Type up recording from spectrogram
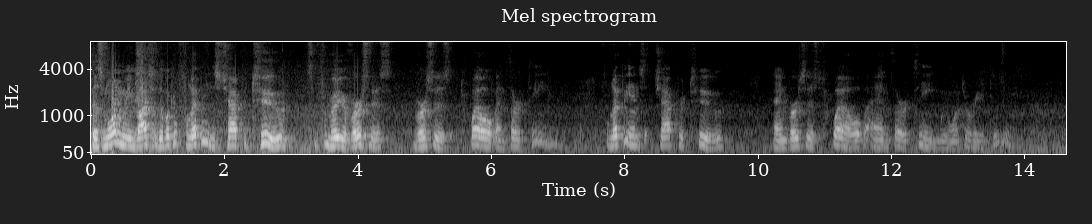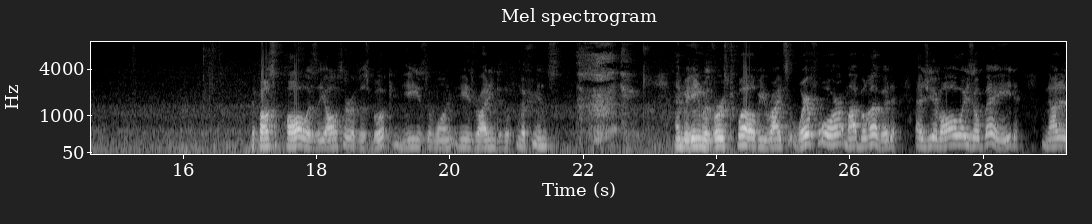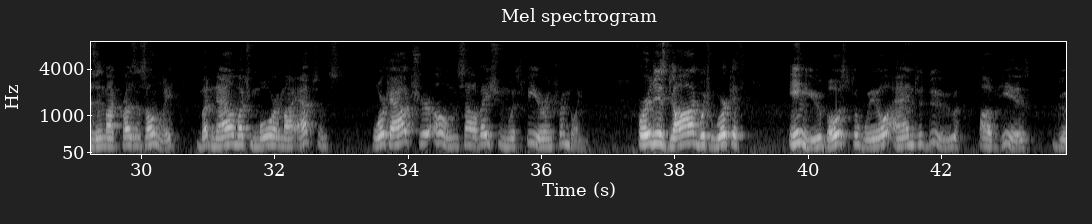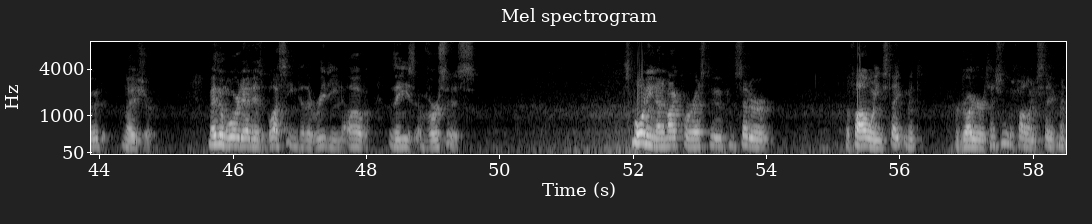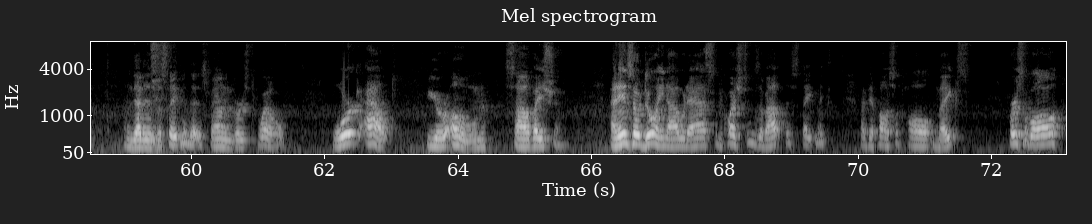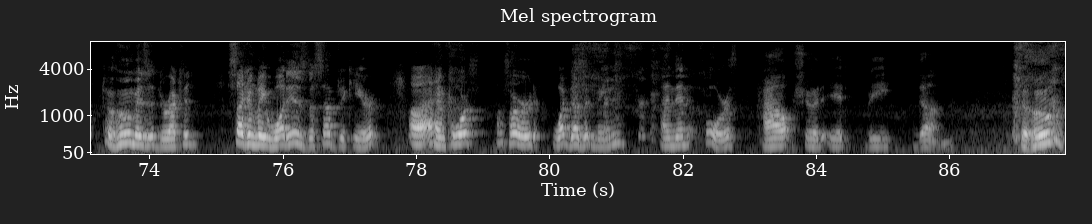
This morning we invite you to the book of Philippians, chapter 2, some familiar verses, verses 12 and 13. Philippians chapter 2 and verses 12 and 13 we want to read to you. The Apostle Paul is the author of this book, and he's the one he is writing to the Philippians. And beginning with verse 12, he writes, Wherefore, my beloved, as ye have always obeyed, not as in my presence only, but now much more in my absence, work out your own salvation with fear and trembling. For it is God which worketh in you both to will and to do of his good pleasure. May the Lord add his blessing to the reading of these verses. This morning, I'd like for us to consider the following statement, or draw your attention to the following statement and that is the statement that is found in verse 12 Work out your own salvation. And in so doing, I would ask some questions about this statement that the Apostle Paul makes. First of all, to whom is it directed? Secondly, what is the subject here? Uh, and fourth, or third, what does it mean? And then fourth, how should it be done? To whom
